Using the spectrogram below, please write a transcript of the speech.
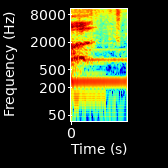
本。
